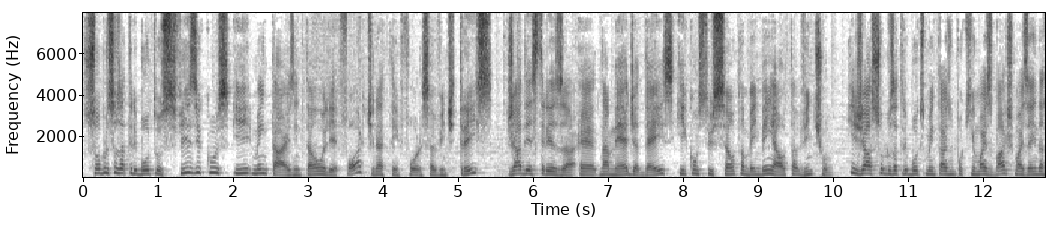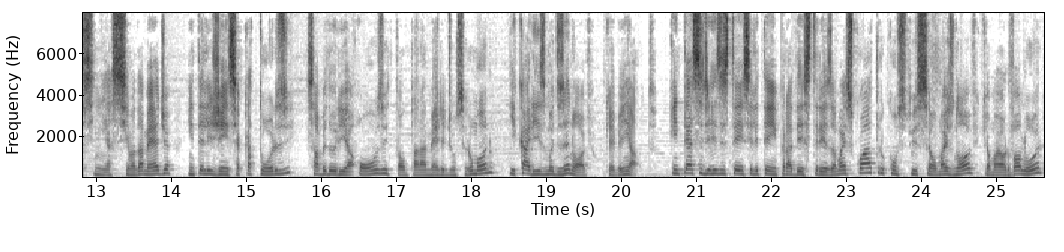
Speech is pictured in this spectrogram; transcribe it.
sobre os seus atributos físicos e mentais. Então ele é forte, né? Tem força 23. Já a destreza é na média 10 e constituição também bem alta, 21. E já sobre os atributos mentais um pouquinho mais baixo, mas ainda assim acima da média, inteligência 14, sabedoria 11, então tá na média de um ser humano, e carisma 19, que é bem alto. Em testes de resistência, ele tem para destreza mais 4, constituição mais 9, que é o maior valor,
